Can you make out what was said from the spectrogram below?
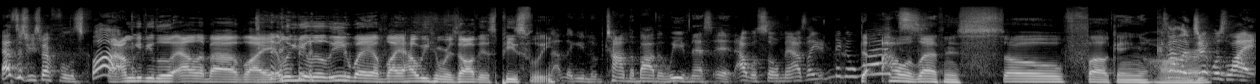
that's disrespectful as fuck. I'm gonna give you a little alibi of like, I'm gonna give you a little leeway of like how we can resolve this peacefully. I think you know, time to bob and weave, and that's it. I was so mad. I was like, nigga, what? I was laughing so fucking hard. Cause I legit was like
